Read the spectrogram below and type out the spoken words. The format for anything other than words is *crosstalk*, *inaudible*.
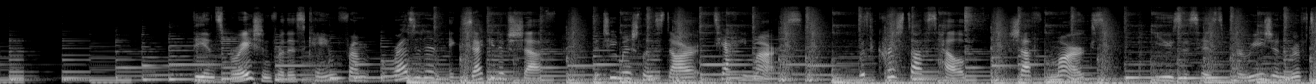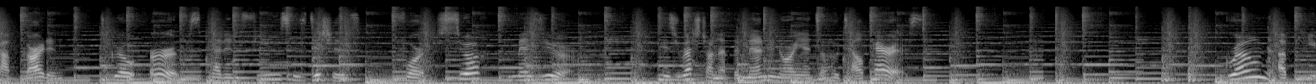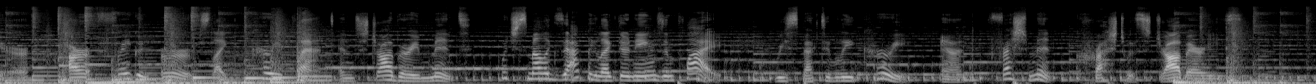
The inspiration for this came from resident executive chef, the two Michelin star Thierry Marx. With Christophe's help, Chef Marx uses his Parisian rooftop garden to grow herbs that infuse his dishes for Sur Mesure his restaurant at the Mandarin Oriental Hotel Paris. Grown up here are fragrant herbs like curry plant and strawberry mint, which smell exactly like their names imply, respectively curry and fresh mint crushed with strawberries.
